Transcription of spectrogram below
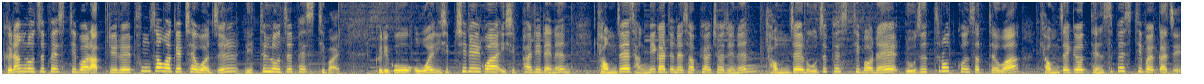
그랑로즈 페스티벌 앞뒤를 풍성하게 채워줄 리틀로즈 페스티벌, 그리고 5월 27일과 28일에는 겸재 장미가든에서 펼쳐지는 겸재 로즈 페스티벌의 로즈 트롯 콘서트와 겸재교 댄스 페스티벌까지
